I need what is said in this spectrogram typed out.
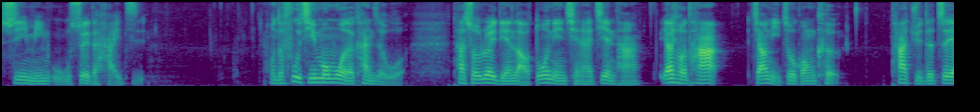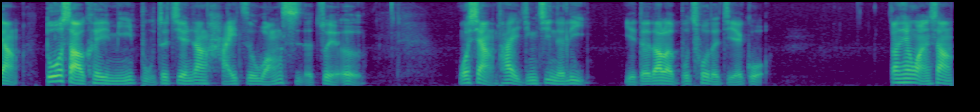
是一名五岁的孩子。我的父亲默默的看着我，他说：“瑞典佬多年前来见他，要求他教你做功课，他觉得这样多少可以弥补这件让孩子枉死的罪恶。我想他已经尽了力，也得到了不错的结果。”当天晚上，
